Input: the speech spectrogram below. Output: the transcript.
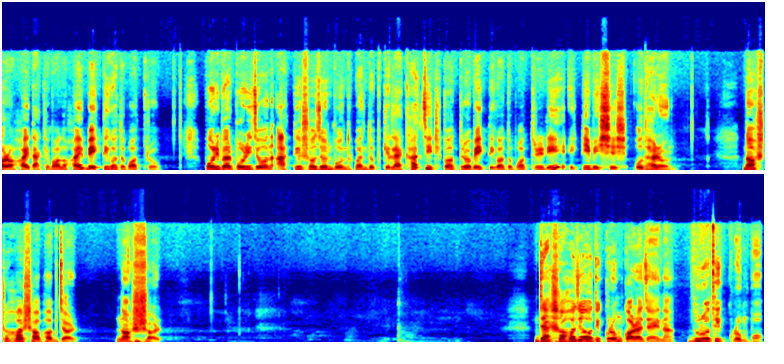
করা হয় তাকে বলা হয় ব্যক্তিগত পত্র। পরিবার, পরিজন আত্মীয় স্বজন বন্ধুবান্ধবকে লেখা চিঠিপত্র, ব্যক্তিগত পত্রেরই একটি বিশেষ উদাহরণ। নষ্ট হওয়া স্বভাব জ্বর, নশ্বর। যা সহজে অতিক্রম করা যায় না, দূরতিক্রম্য।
